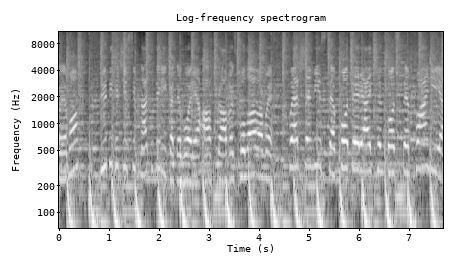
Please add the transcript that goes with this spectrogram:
Дякуємо. 2017 рік категорія А з булавами. Перше місце Потеряйченко Стефанія.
